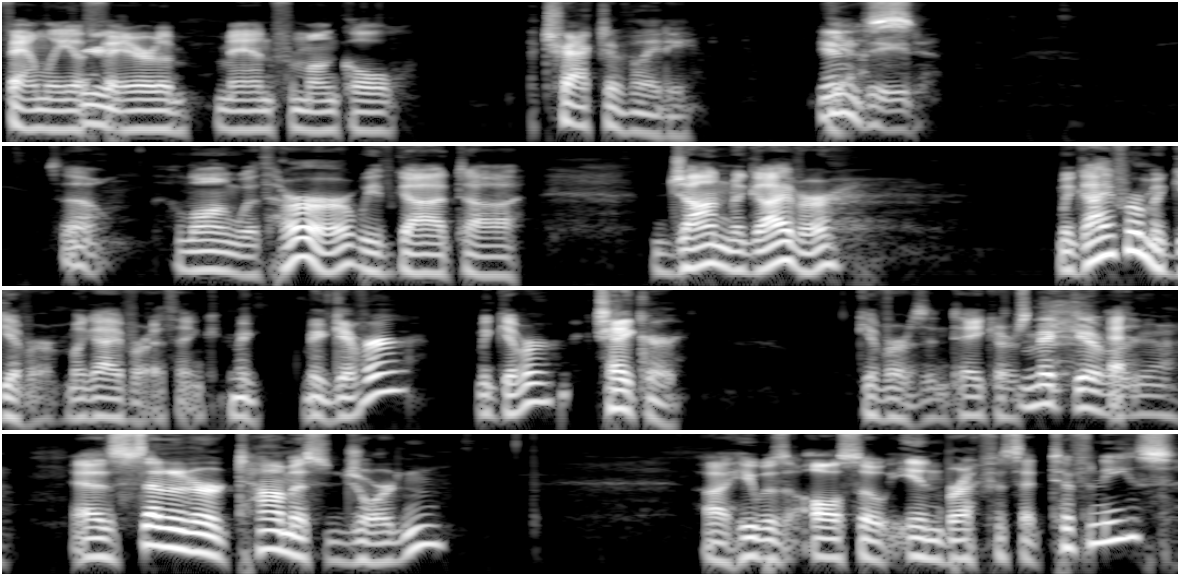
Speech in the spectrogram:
Family Weird. Affair, Man from Uncle. Attractive lady. Yes. Indeed. So, along with her, we've got uh, John MacGyver. MacGyver or McGiver? MacGyver, I think. Mc, McGiver? McGiver? Taker. Givers and takers. McGiver, Giver, yeah. as Senator Thomas Jordan. Uh, he was also in Breakfast at Tiffany's.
